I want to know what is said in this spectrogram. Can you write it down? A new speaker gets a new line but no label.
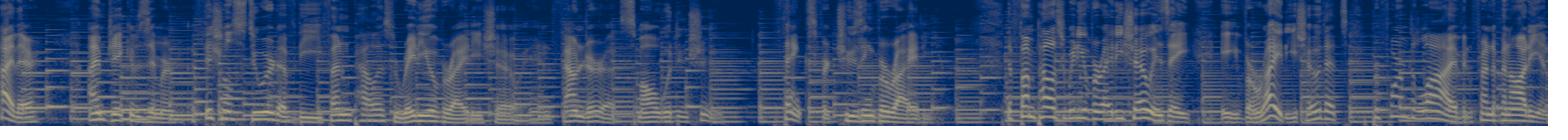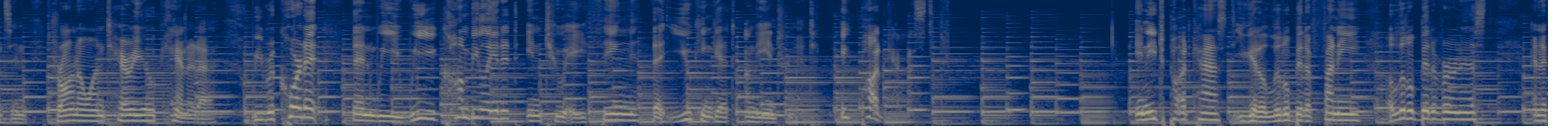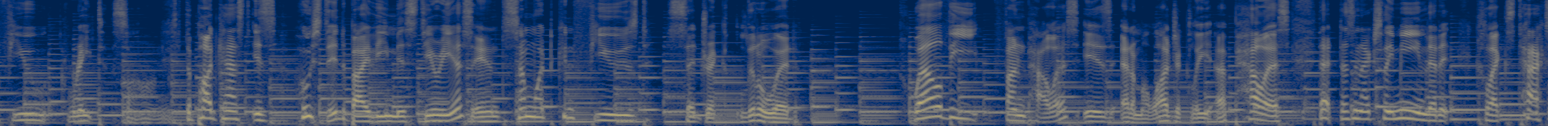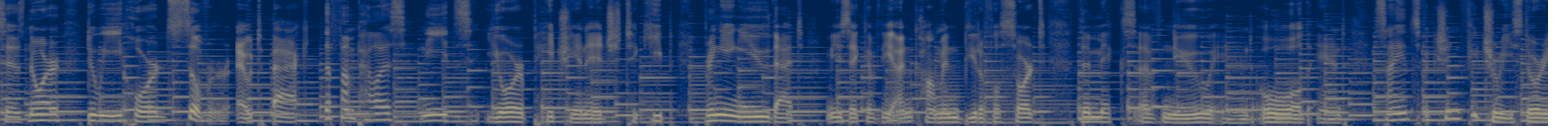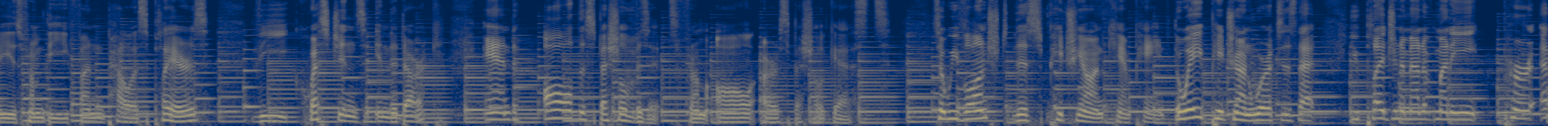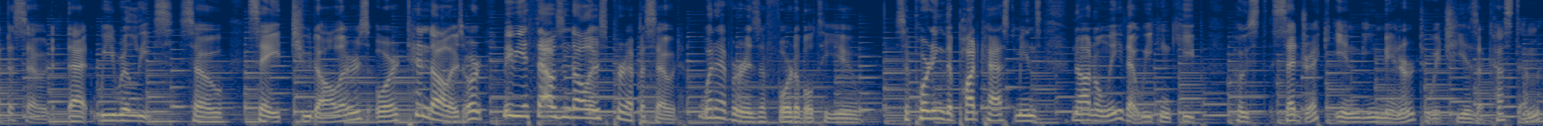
Hi there. I'm Jacob Zimmer, official steward of the Fun Palace Radio Variety Show and founder of Small Wooden Shoe. Thanks for choosing variety. The Fun Palace Radio Variety Show is a, a variety show that's performed live in front of an audience in Toronto, Ontario, Canada. We record it, then we recombulate it into a thing that you can get on the internet a podcast. In each podcast, you get a little bit of funny, a little bit of earnest, and a few great songs. The podcast is hosted by the mysterious and somewhat confused Cedric Littlewood. Well, the Fun Palace is etymologically a palace. That doesn't actually mean that it collects taxes, nor do we hoard silver out back. The Fun Palace needs your patronage to keep bringing you that music of the uncommon, beautiful sort, the mix of new and old, and science fiction futury stories from the Fun Palace players, the questions in the dark, and all the special visits from all our special guests. So we've launched this Patreon campaign. The way Patreon works is that you pledge an amount of money per episode that we release. So, say $2 or $10 or maybe $1,000 per episode, whatever is affordable to you. Supporting the podcast means not only that we can keep host Cedric in the manner to which he is accustomed,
